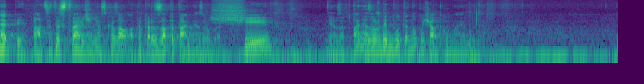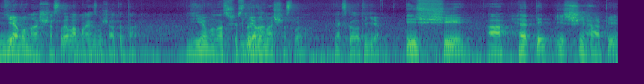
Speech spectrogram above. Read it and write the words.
happy. Так, це ти ствердження сказав, а тепер запитання зроби. She Ні, запитання завжди бути на початку має бути. Є вона щаслива, має звучати так. є вона щаслива. Є вона щаслива. Як сказати є? Is she are happy? Is she happy?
